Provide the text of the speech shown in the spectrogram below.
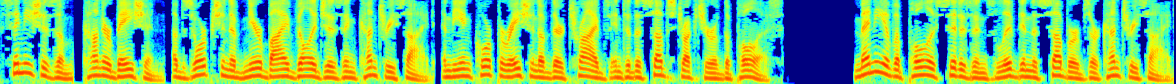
Syncretism, conurbation, absorption of nearby villages and countryside, and the incorporation of their tribes into the substructure of the polis. Many of a polis citizens lived in the suburbs or countryside.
